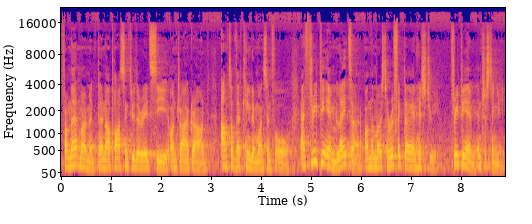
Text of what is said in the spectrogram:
from that moment, they're now passing through the Red Sea on dry ground, out of that kingdom once and for all. At 3 p.m. later, on the most horrific day in history, 3 p.m., interestingly,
